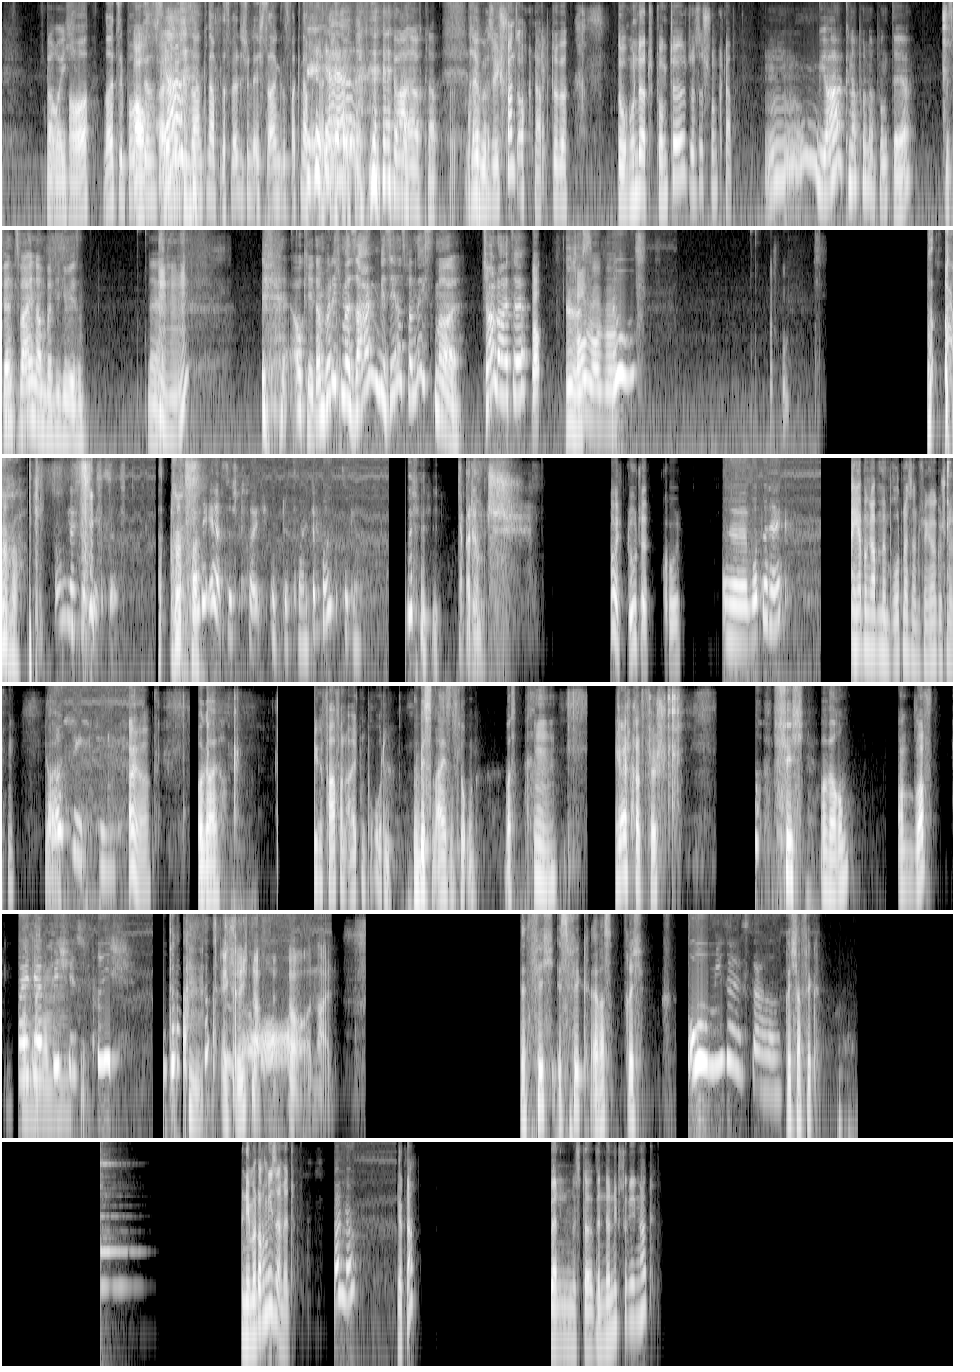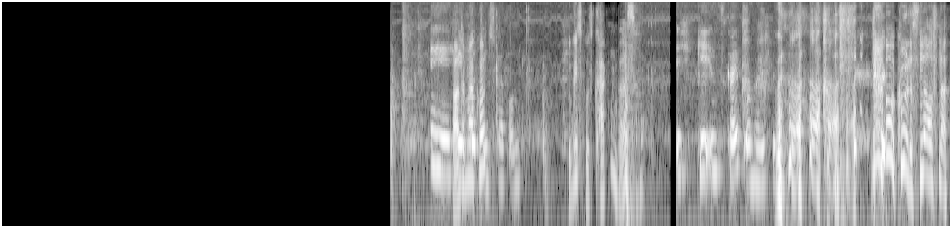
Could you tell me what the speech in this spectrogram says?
bei euch. Oh, 19 Punkte, Auch, das ist, also- ja. würde ich sagen, knapp. Das würde ich schon echt sagen, das war knapp. Ja, ja. War auch knapp. Na gut. Also ich fand's auch knapp. drüber. So 100 Punkte, das ist schon knapp. Mm, Ja, knapp 100 Punkte, ja. Das wären zwei Namen bei dir gewesen. Naja. Mhm. Okay, dann würde ich mal sagen, wir sehen uns beim nächsten Mal. Ciao, Leute. Tschüss. Und gleich der nächste. Das war der erste Streich und der zweite folgt sogleich. Ja, badum. Oh, ich blute. Cool. Äh, what the heck? Ich habe gerade mit dem Brotmesser den Finger geschnitten. Geil. Vorsichtig. Ah ja. Oh geil. Die Gefahr von altem Brot. Ein bisschen Eisen schlucken. Was? Mhm. Ich esse gerade Fisch. Fisch. Und warum? Und was? Weil der Fisch ist frisch. Hm, Ich riech nach. Oh nein. Der Fisch ist Fick. Äh, was? Frisch. Oh, Misa ist da. Frischer Fick. Nehmen wir doch Misa mit. Schon, ne? Ja klar. Wenn Mr. Winder nichts dagegen hat. Ich Warte geh mal kurz on. Du gehst kurz kacken, was? Ich gehe in Skype on, habe ich gesagt. Oh cool, das ist eine Aufnahme.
